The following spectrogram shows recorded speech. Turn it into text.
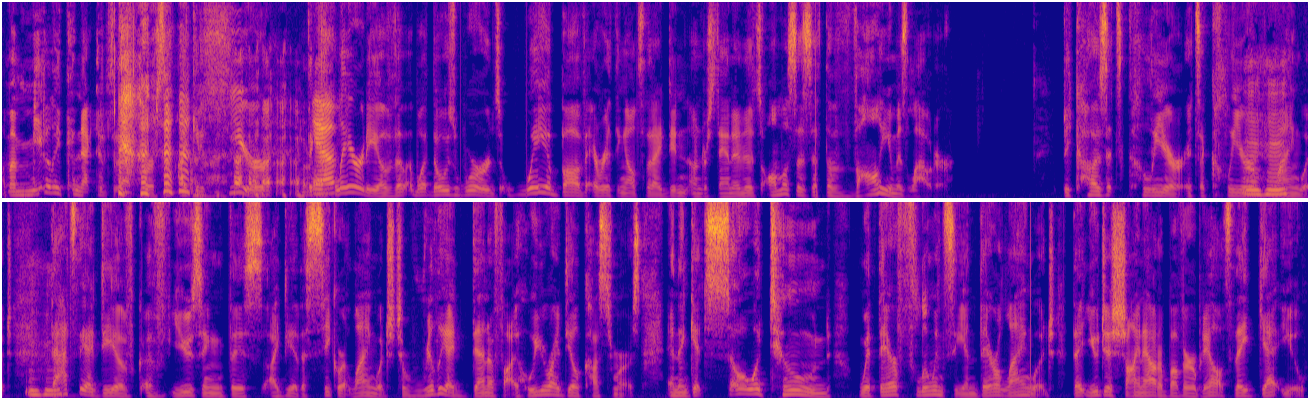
I'm immediately connected to that person. I could hear the yeah. clarity of the, what those words way above everything else that I didn't understand, and it's almost as if the volume is louder because it's clear. It's a clear mm-hmm. language. Mm-hmm. That's the idea of, of using this idea, the secret language, to really identify who your ideal customer is and then get so attuned with their fluency and their language that you just shine out above everybody else. They get you,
